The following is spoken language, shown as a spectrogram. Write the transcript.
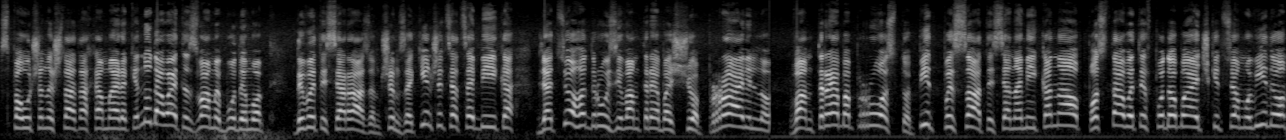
в Сполучених Штатах Америки. Ну давайте з вами будемо дивитися разом, чим закінчиться ця бійка. Для цього, друзі, вам треба що правильно. Вам треба просто підписатися на мій канал, поставити вподобайки цьому відео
